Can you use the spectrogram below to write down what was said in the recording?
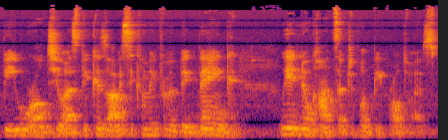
B World to us because obviously coming from a big bank, we had no concept of what B World was.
